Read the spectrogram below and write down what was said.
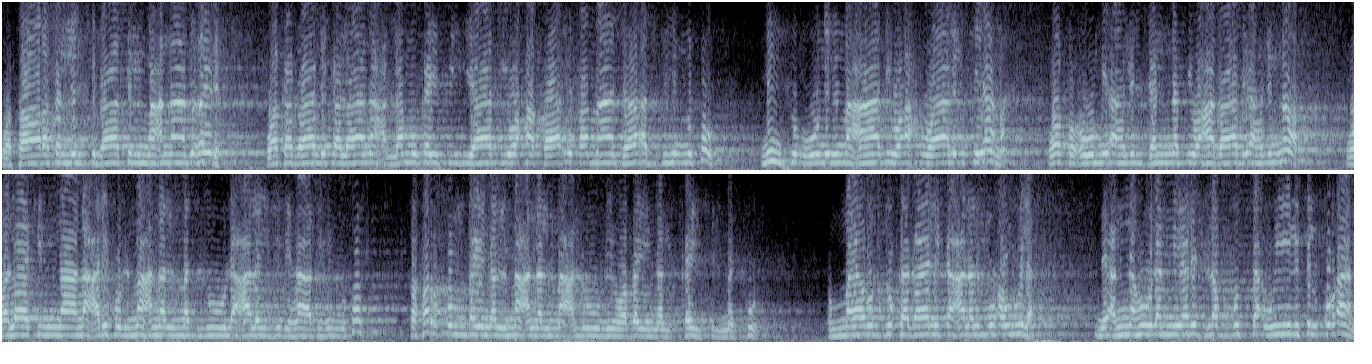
وتارة لالتباس المعنى بغيره. وكذلك لا نعلم كيفيات وحقائق ما جاءت به النصوص من شؤون المعاد وأحوال القيامة وطعوم أهل الجنة وعذاب أهل النار. ولكننا نعرف المعنى المدلول عليه بهذه النصوص ففرق بين المعنى المعلوم وبين الكيف المجهول. ثم يرد كذلك على المؤولة لأنه لم يرد لفظ التأويل في القرآن.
